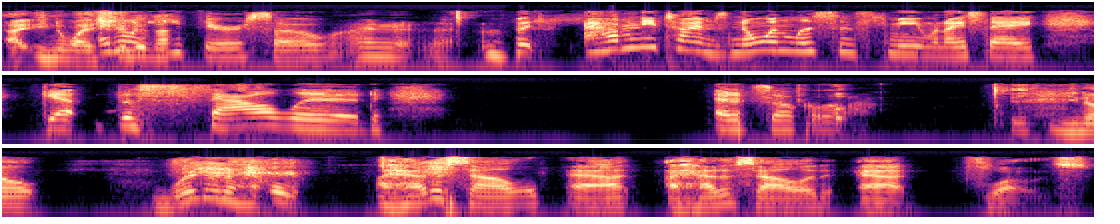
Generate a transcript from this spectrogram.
I, you know, I I should don't have. eat there, so. I don't, but how many times no one listens to me when I say, "Get the salad." At Zocalo. You know, where did I? Ha- oh, I had a salad at. I had a salad at Flo's.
